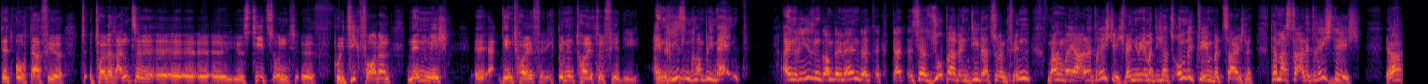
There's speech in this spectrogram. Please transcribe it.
das auch dafür tolerante äh, äh, äh, Justiz und äh, Politik fordern, nennen mich äh, den Teufel. Ich bin ein Teufel für die. Ein Riesenkompliment. Ein Riesenkompliment. Das, das ist ja super, wenn die dazu empfinden, machen wir ja alles richtig. Wenn jemand dich als unbequem bezeichnet, dann machst du alles richtig. Ja,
